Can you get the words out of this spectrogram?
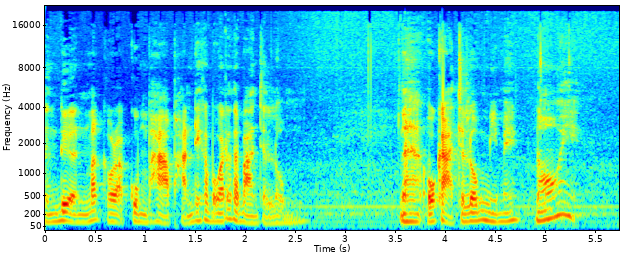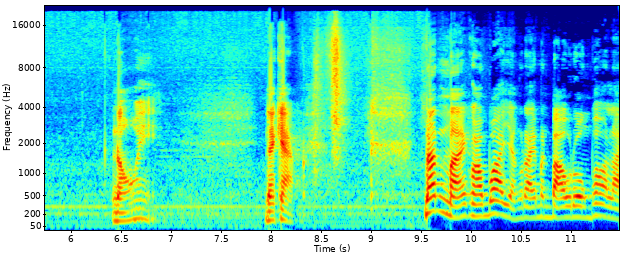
ถึงเดือนมกรากุมภาพันที่เขาบอกว่ารัฐบาลจะล้มนะฮะโอกาสจะล้มมีไหมน้อย น้อยนะครับ นั่นหมายความว่าอย่างไรมันเบาลงเพราะอะไร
